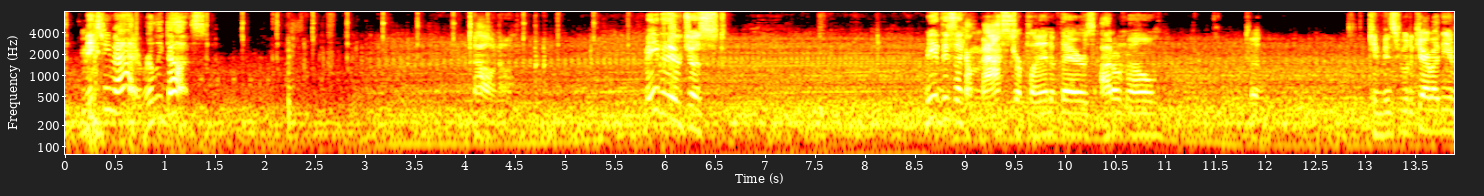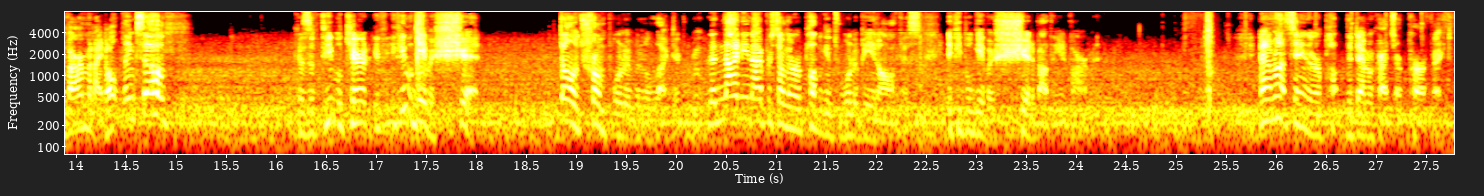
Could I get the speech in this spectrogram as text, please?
It makes me mad. It really does. I don't know. Maybe they're just. Maybe this is like a master plan of theirs. I don't know. To convince people to care about the environment. I don't think so. Because if people cared, if, if people gave a shit, Donald Trump wouldn't have been elected. The 99% of the Republicans wouldn't be in office if people gave a shit about the environment. And I'm not saying the, the Democrats are perfect.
